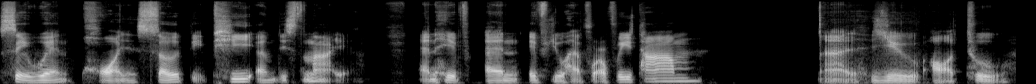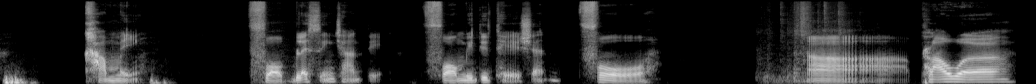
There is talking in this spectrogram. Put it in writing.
7.30 p.m. this night. And if and if you have a free time, uh, you ought to coming for blessing chanting, for meditation, for uh, flower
